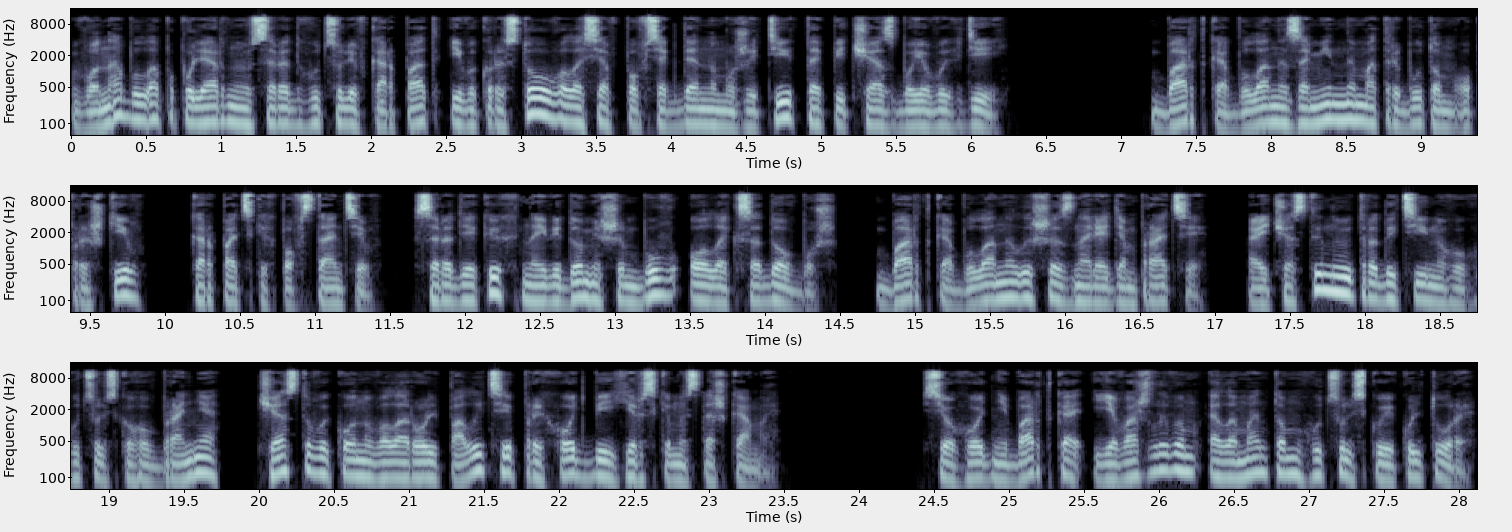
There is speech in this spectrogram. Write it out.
Вона була популярною серед гуцулів Карпат і використовувалася в повсякденному житті та під час бойових дій. Бартка була незамінним атрибутом опришків, карпатських повстанців, серед яких найвідомішим був Олекса Довбуш. Бартка була не лише знаряддям праці, а й частиною традиційного гуцульського вбрання, часто виконувала роль палиці при ходьбі гірськими стежками. Сьогодні бартка є важливим елементом гуцульської культури.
